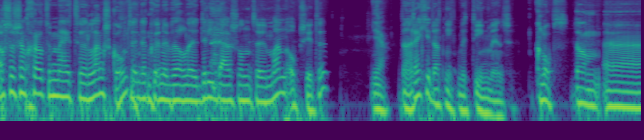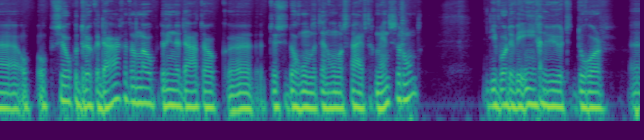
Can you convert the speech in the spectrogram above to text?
Als er zo'n grote meid eh, langskomt... en daar kunnen wel eh, 3000 eh, man op zitten... Ja. dan red je dat niet met 10 mensen. Klopt. Dan eh, op, op zulke drukke dagen, dan lopen er inderdaad ook eh, tussen de 100 en 150 mensen rond. Die worden weer ingehuurd door eh,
